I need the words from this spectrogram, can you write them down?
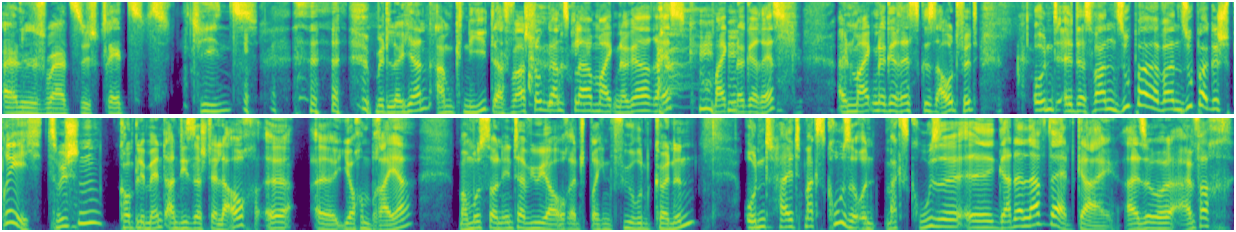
Eine schwarze Stretch Jeans mit Löchern am Knie. Das war schon ganz klar Mike Nöggeresk. Mike Nöggeresk. Ein Mike Nöggereskes Outfit. Und äh, das war ein super, war ein super Gespräch zwischen, Kompliment an dieser Stelle auch, äh, äh, Jochen Breyer. Man muss so ein Interview ja auch entsprechend führen können. Und halt Max Kruse. Und Max Kruse, äh, gotta love that guy. Also einfach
